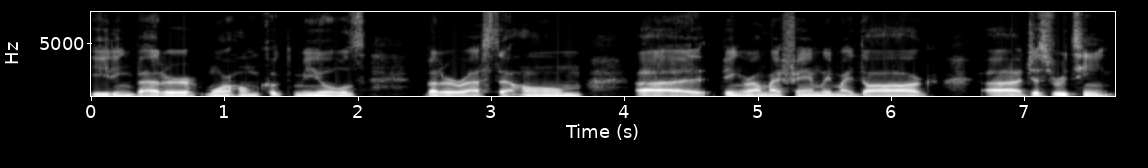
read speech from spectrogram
eating better, more home cooked meals, better rest at home, uh, being around my family, my dog, uh, just routine.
